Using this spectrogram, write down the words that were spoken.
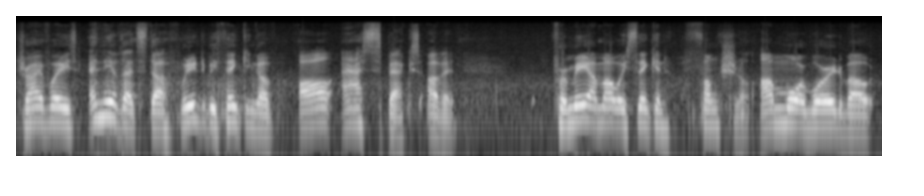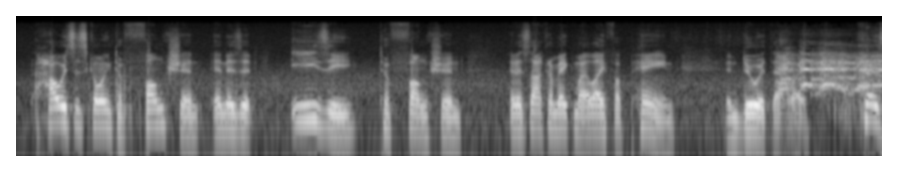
driveways, any of that stuff, we need to be thinking of all aspects of it. For me, I'm always thinking functional. I'm more worried about how is this going to function and is it easy to function and it's not going to make my life a pain and do it that way. Because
